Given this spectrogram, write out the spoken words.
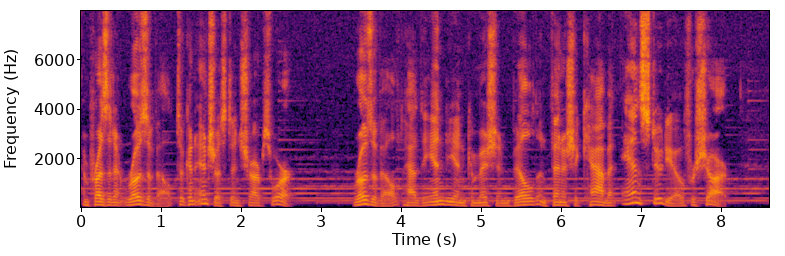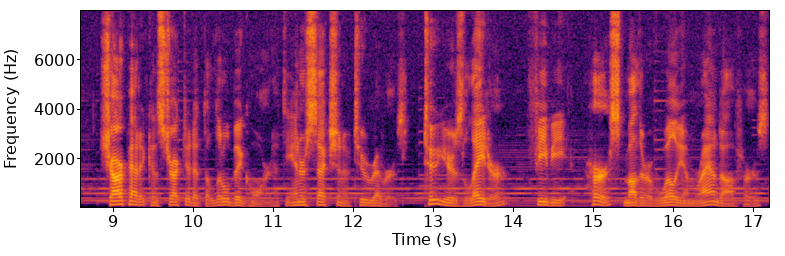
and President Roosevelt took an interest in Sharp's work. Roosevelt had the Indian Commission build and finish a cabin and studio for Sharp. Sharp had it constructed at the Little Bighorn at the intersection of two rivers. Two years later, Phoebe Hearst, mother of William Randolph Hearst,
